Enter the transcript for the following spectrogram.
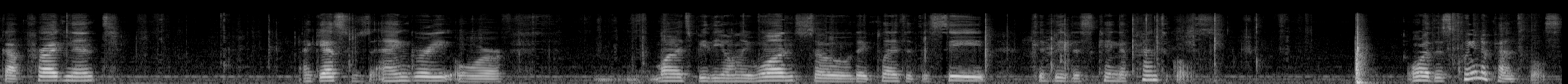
got pregnant, I guess was angry or wanted to be the only one, so they planted the seed to be this King of Pentacles. Or this Queen of Pentacles.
